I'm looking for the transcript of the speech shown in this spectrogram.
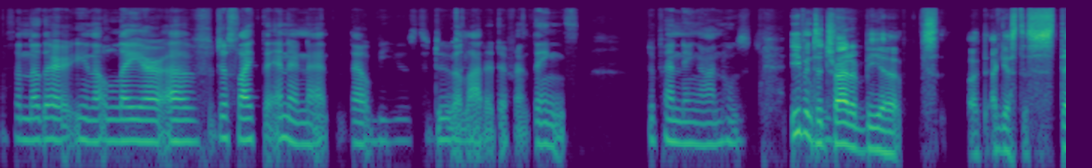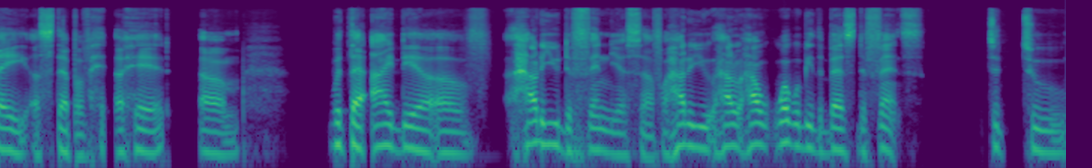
It's another you know layer of just like the internet that will be used to do a lot of different things depending on who's even to try to be a, a- I guess to stay a step of ahead um, with that idea of how do you defend yourself? Or how do you how how what would be the best defense to to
